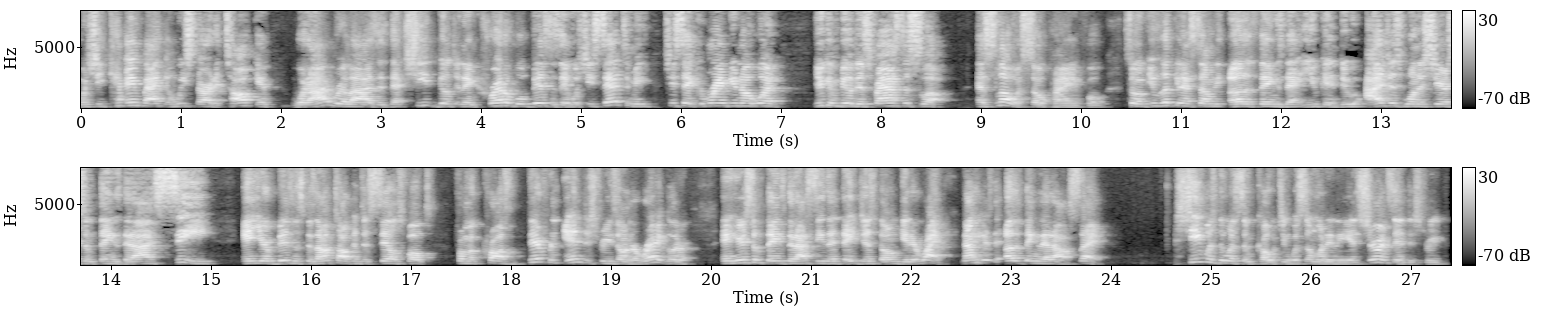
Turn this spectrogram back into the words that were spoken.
When she came back and we started talking, what I realized is that she built an incredible business. And what she said to me, she said, Kareem, you know what? You can build this fast or slow. And slow is so painful. So if you're looking at some of the other things that you can do, I just want to share some things that I see in your business because I'm talking to sales folks from across different industries on a regular. And here's some things that I see that they just don't get it right. Now, here's the other thing that I'll say. She was doing some coaching with someone in the insurance industry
